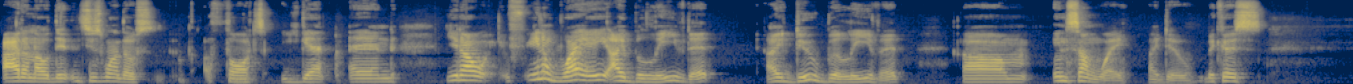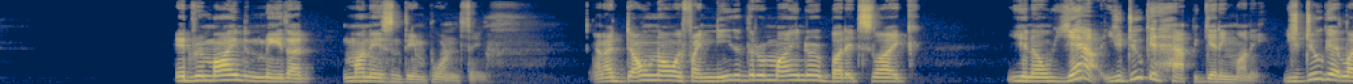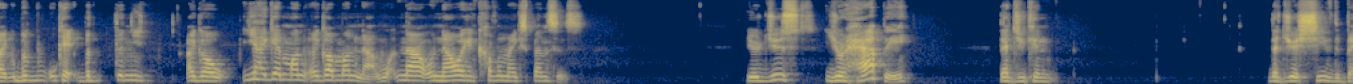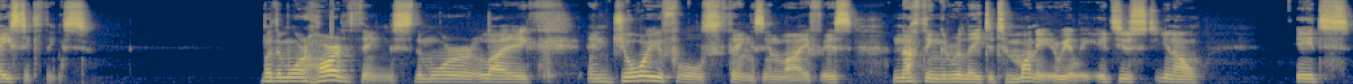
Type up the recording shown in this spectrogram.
I don't know, it's just one of those thoughts you get and you know, in a way I believed it. I do believe it. Um in some way I do because it reminded me that money isn't the important thing. And I don't know if I needed the reminder, but it's like, you know, yeah, you do get happy getting money. You do get like, but okay, but then you, I go, yeah, I get money. I got money now. Now, now I can cover my expenses. You're just, you're happy that you can, that you achieve the basic things. But the more hard things, the more like enjoyable things in life is nothing related to money, really. It's just, you know, it's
